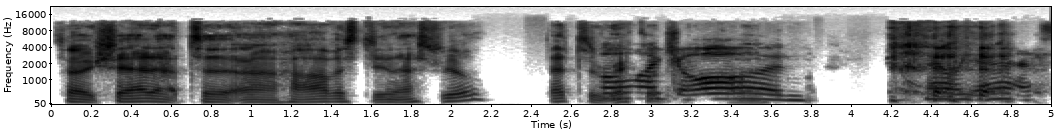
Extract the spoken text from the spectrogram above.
So shout out to uh, Harvest in Asheville. That's a Oh my. God. Hell yes.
